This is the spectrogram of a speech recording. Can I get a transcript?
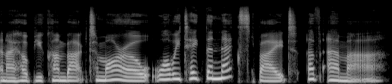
and I hope you come back tomorrow while we take the next bite of Emma.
